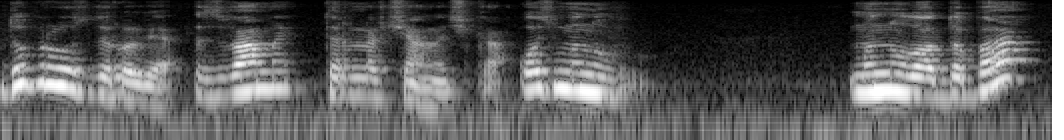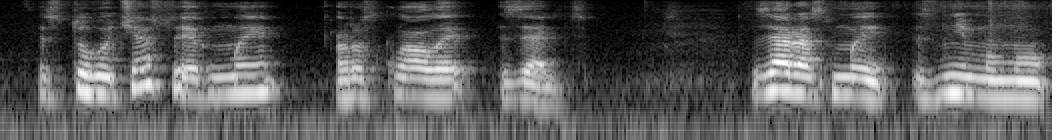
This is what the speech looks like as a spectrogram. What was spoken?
Доброго здоров'я! З вами Тернавчаночка. Ось минув, минула доба з того часу, як ми розклали зельць. Зараз ми знімемо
